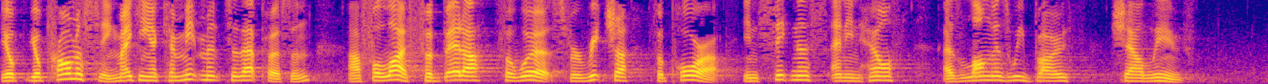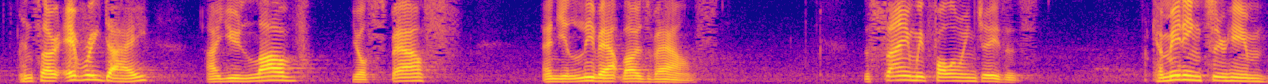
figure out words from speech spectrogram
You're, you're promising, making a commitment to that person uh, for life, for better, for worse, for richer, for poorer, in sickness and in health, as long as we both shall live. And so every day, uh, you love your spouse and you live out those vows. The same with following Jesus. Committing to Him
